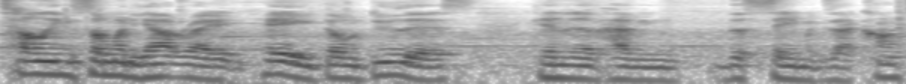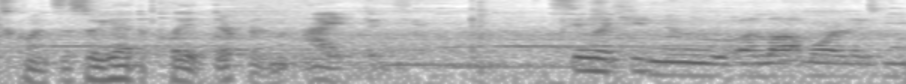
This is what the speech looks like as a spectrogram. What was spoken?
telling somebody outright, "Hey, don't do this," can end up having the same exact consequences. So he had to play it differently. I think. seemed like he knew a lot more than he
